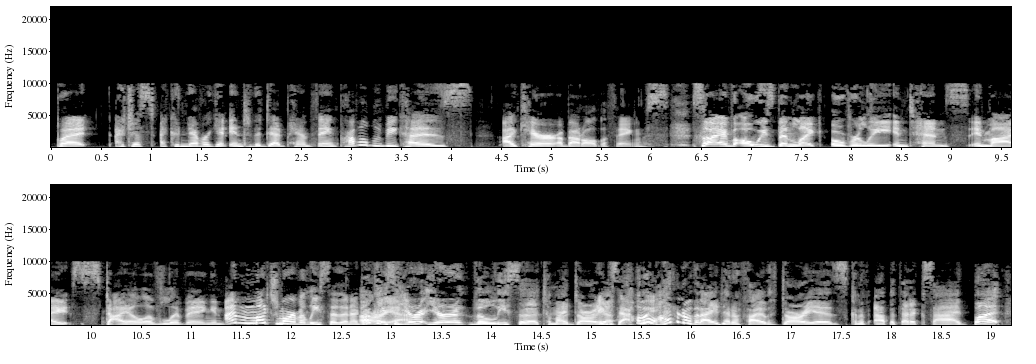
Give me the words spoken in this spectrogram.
But I just, I could never get into the deadpan thing, probably because I care about all the things. So I've always been like overly intense in my style of living and I'm much more of a Lisa than a Daria. Okay, so you're you're the Lisa to my Daria. Exactly. Although I don't know that I identify with Daria's kind of apathetic side, but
